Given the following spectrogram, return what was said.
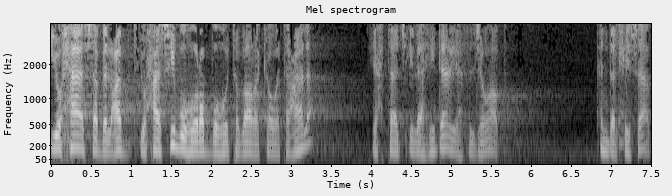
يحاسب العبد يحاسبه ربه تبارك وتعالى يحتاج إلى هداية في الجواب عند الحساب.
